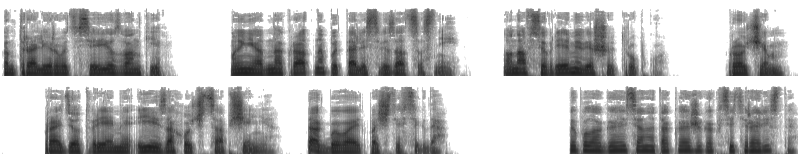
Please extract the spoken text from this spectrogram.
контролировать все ее звонки. Мы неоднократно пытались связаться с ней, но она все время вешает трубку. Впрочем, пройдет время, и ей захочется общения. Так бывает почти всегда. Вы полагаете, она такая же, как все террористы?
